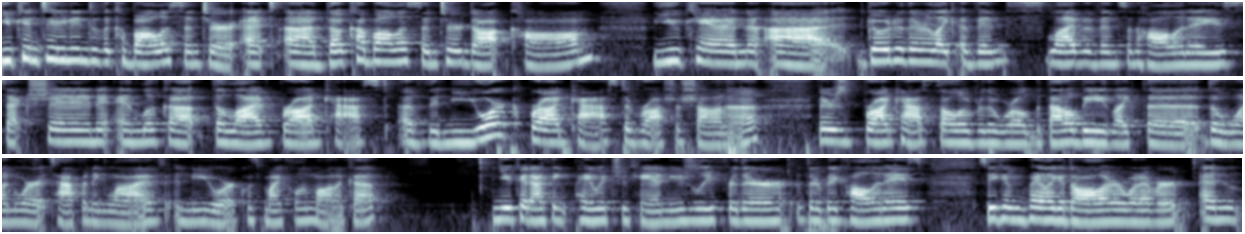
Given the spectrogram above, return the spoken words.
you can tune into the Kabbalah Center at uh, thekabbalahcenter.com. You can uh, go to their like events, live events and holidays section and look up the live broadcast of the New York broadcast of Rosh Hashanah. There's broadcasts all over the world, but that'll be like the, the one where it's happening live in New York with Michael and Monica. You could, I think, pay what you can usually for their, their big holidays. So you can pay like a dollar or whatever and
